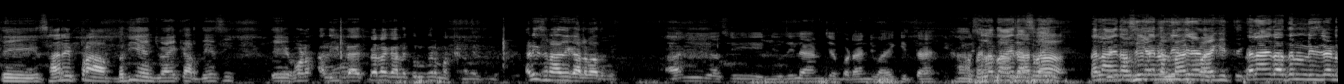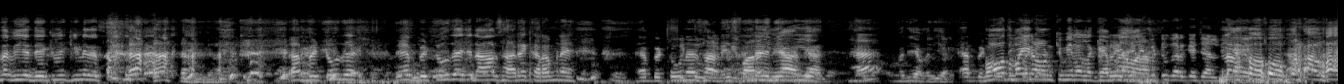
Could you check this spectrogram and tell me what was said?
ਤੇ ਸਾਰੇ ਭਰਾ ਵਧੀਆ ਇੰਜੋਏ ਕਰਦੇ ਅਸੀਂ। ਤੇ ਹੁਣ ਅਲੀ ਬੈਚ ਪਹਿਲਾਂ ਗੱਲ ਕਰੂ, ਫਿਰ ਮੱਖਣ ਬਾਈ ਜੀ। ਅਲੀ, ਸੁਣਾ ਦੇ ਗੱਲਬਾਤ ਕੋਈ। ਹਾਂਜੀ ਅਸੀਂ ਨਿਊਜ਼ੀਲੈਂਡ 'ਚ ਬੜਾ ਇੰਜੋਏ ਕੀਤਾ। ਹੈ ਹਾਂ ਪਹਿਲਾਂ ਤਾਂ ਐ ਦੱਸ ਬਾਈ ਪਹਿਲਾਂ ਐ ਦੱਸ ਵੀ ਤੈਨੂੰ ਨਿਊਜ਼ੀਲੈਂਡ ਪਹਿਲਾਂ ਐ ਦੱਸ ਤੈਨੂੰ ਨਿਊਜ਼ੀਲੈਂਡ ਦਾ ਵੀਜ਼ਾ ਦੇ ਕੇ ਵੀ ਕਿਹਨੇ ਦਿੱਤਾ? ਇਹ ਬਿੱਟੂ ਦੇ ਇਹ ਬਿੱਟੂ ਦੇ ਜਨਾਬ ਸਾਰੇ ਕਰਮ ਨੇ। ਇਹ ਬਿੱਟੂ ਨੇ ਸਾਡੀ ਸਪਾਰਸ਼ ਕੀਤੀ ਹੈ। ਹੈ ਹੈ? ਵਧੀਆ ਵਧੀਆ। ਬਹੁਤ ਬਾਈ ਰੌਣਕ ਮੇਲਾ ਲੱਗਿਆ ਭਰਾਵਾਂ ਬਿੱਟੂ ਕਰਕੇ ਚੱਲਦੀ ਭਰਾਵਾ।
